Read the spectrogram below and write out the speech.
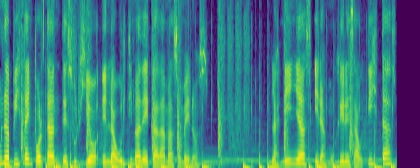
Una pista importante surgió en la última década más o menos. Las niñas y las mujeres autistas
